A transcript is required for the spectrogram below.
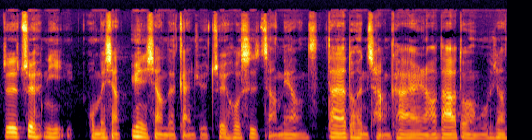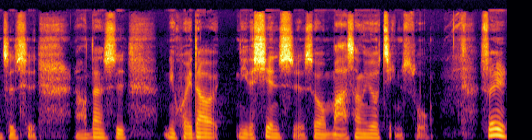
就是最你我们想愿想的感觉，最后是长那样子，大家都很敞开，然后大家都很互相支持，然后但是你回到你的现实的时候，马上又紧缩，所以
